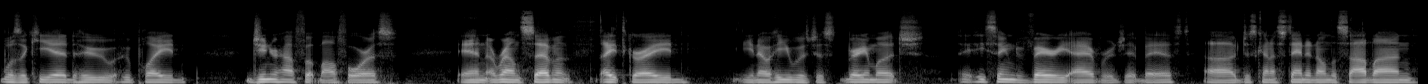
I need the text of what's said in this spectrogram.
was a kid who who played junior high football for us, and around seventh, eighth grade, you know, he was just very much. He seemed very average at best. Uh, just kind of standing on the sideline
